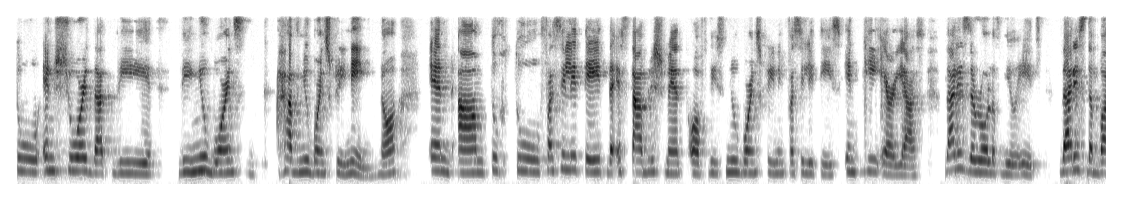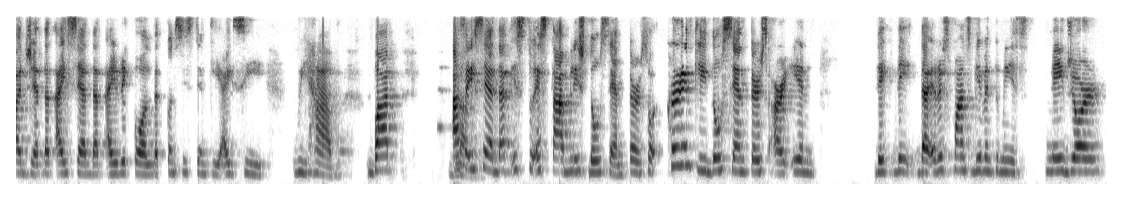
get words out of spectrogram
to ensure that the the newborns have newborn screening, no? And um, to to facilitate the establishment of these newborn screening facilities in key areas. That is the role of DOH. That is the budget that I said that I recall that consistently I see we have. But as I said, that is to establish those centers. So currently, those centers are in, they, they, the response given to me is major,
